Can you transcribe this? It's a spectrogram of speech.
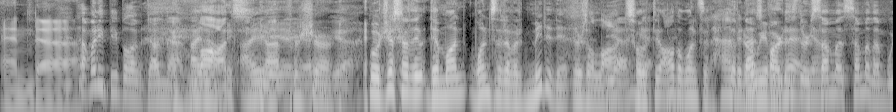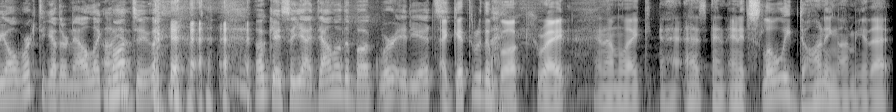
And uh, How many people have done that? I know. Lots. I, yeah, Yeah, for yeah, sure. yeah. Well, just so the, the mon- ones that have admitted it, there's a lot. Yeah, so yeah. the, all the ones that haven't, the best we part is met, there's yeah. some some of them we all work together now, like Oh, yeah. Montu. okay, so yeah, download the book. We're idiots. I get through the book, right? And I'm like, and, as, and, and it's slowly dawning on me that,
